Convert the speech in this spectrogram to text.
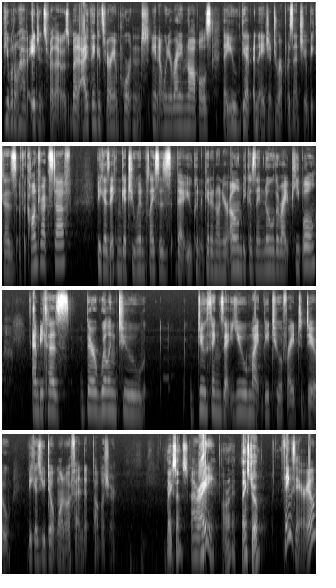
people don't have agents for those, but I think it's very important, you know, when you're writing novels that you get an agent to represent you because of the contract stuff, because they can get you in places that you couldn't get in on your own because they know the right people and because they're willing to do things that you might be too afraid to do because you don't want to offend a publisher. Makes sense. All righty. All right. Thanks, Joe. Thanks, Ariel.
